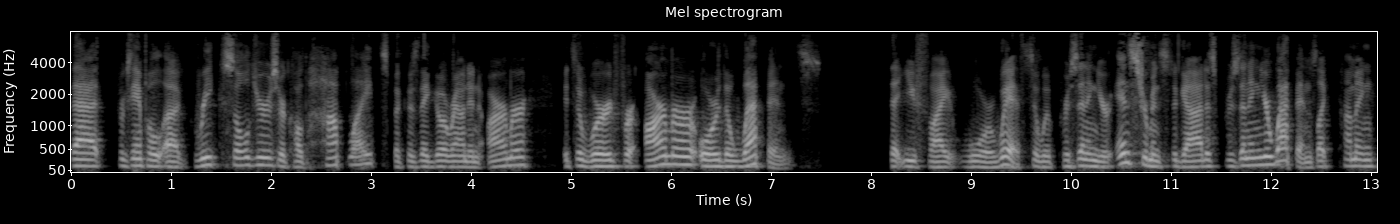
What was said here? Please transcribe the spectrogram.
that, for example, uh, Greek soldiers are called hoplites because they go around in armor. It's a word for armor or the weapons that you fight war with. So, presenting your instruments to God is presenting your weapons, like coming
